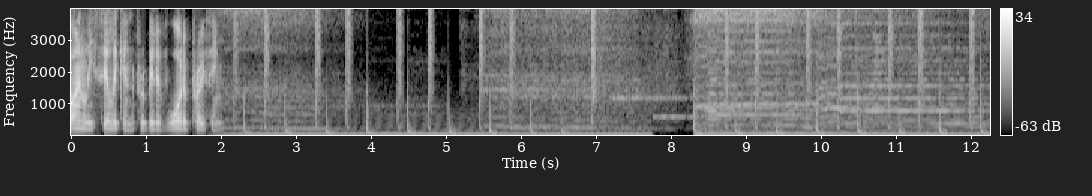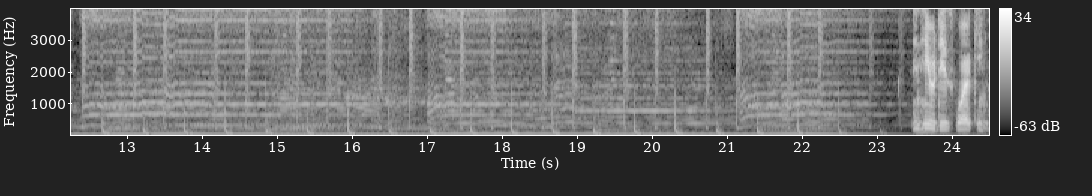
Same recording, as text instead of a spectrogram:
Finally silicon for a bit of waterproofing. And here it is working.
